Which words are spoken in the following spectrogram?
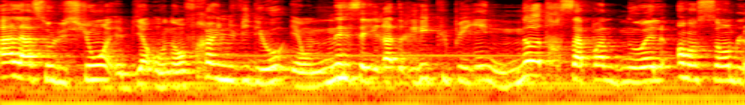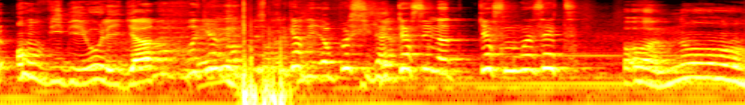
a la solution, eh bien on en fera une vidéo et on essayera de récupérer notre sapin de Noël ensemble en vidéo les gars. Oh, regarde, Et- en plus, regarde, en plus il a cassé notre casse-noisette. Oh non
